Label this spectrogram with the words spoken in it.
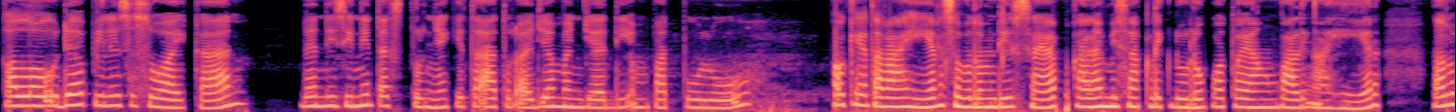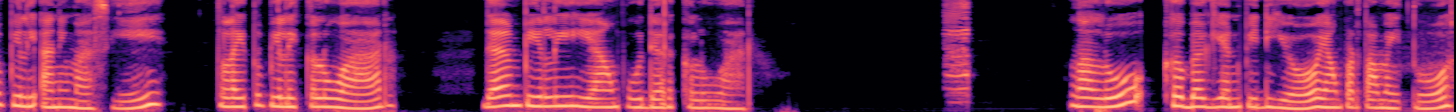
Kalau udah pilih sesuaikan. Dan di sini teksturnya kita atur aja menjadi 40 Oke terakhir sebelum di save kalian bisa klik dulu foto yang paling akhir lalu pilih animasi setelah itu pilih keluar dan pilih yang pudar keluar. Lalu ke bagian video yang pertama itu,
